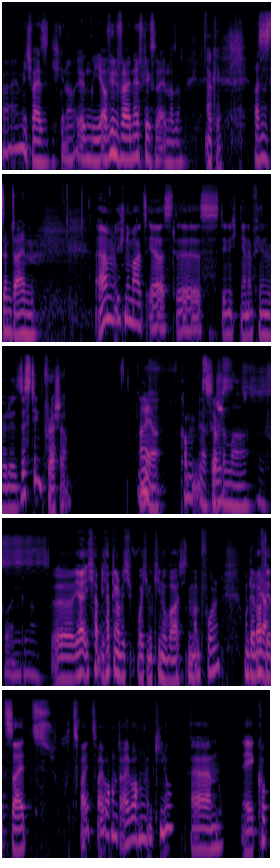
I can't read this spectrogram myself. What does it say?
Prime. Ich weiß es nicht genau. Irgendwie. Auf jeden Fall Netflix oder Amazon. Okay. Was ist denn dein? Ähm, ich nehme als erstes, den ich gerne empfehlen würde, System Pressure. Ah ja, Komm, hast ist du ja glaub ich, schon mal vorhin, genau. Äh, ja, ich habe ich hab den, glaube ich, wo ich im Kino war, hatte ich den mal empfohlen. Und der läuft Ja. jetzt seit zwei, zwei Wochen, drei Wochen im Kino. Ähm, ey, guck,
